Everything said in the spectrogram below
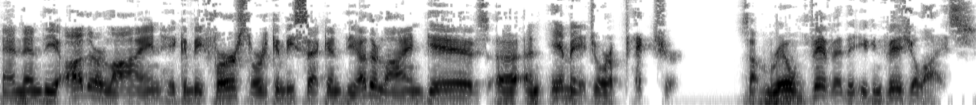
and then the other line, it can be first or it can be second, the other line gives uh, an image or a picture. Something real vivid that you can visualize.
